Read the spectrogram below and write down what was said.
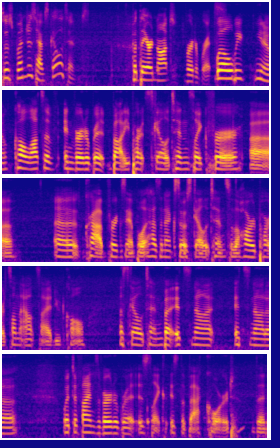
so sponges have skeletons, but they are not vertebrates. Well, we, you know, call lots of invertebrate body parts skeletons. Like for uh, a crab, for example, it has an exoskeleton, so the hard parts on the outside you'd call a skeleton. But it's not. It's not a. What defines a vertebrate is like is the back cord, the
